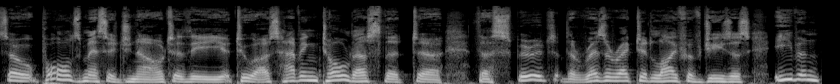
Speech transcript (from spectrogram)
So Paul's message now to the to us, having told us that uh, the Spirit, the resurrected life of Jesus, even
